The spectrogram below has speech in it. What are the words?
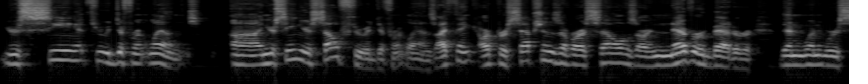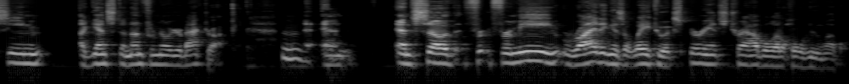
you're seeing it through a different lens. Uh, and you're seeing yourself through a different lens. I think our perceptions of ourselves are never better than when we're seen against an unfamiliar backdrop. Mm. And and so for, for me, writing is a way to experience travel at a whole new level.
